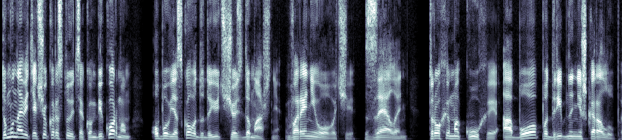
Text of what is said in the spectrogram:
Тому навіть якщо користуються комбікормом, обов'язково додають щось домашнє варені овочі, зелень, трохи макухи або подрібнені шкаралупи.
